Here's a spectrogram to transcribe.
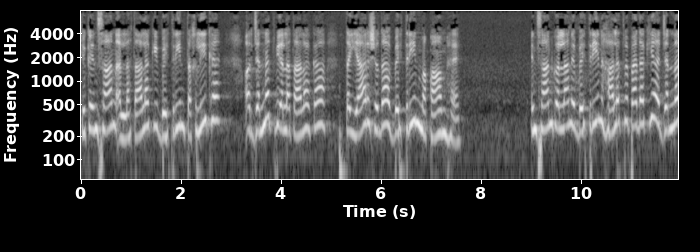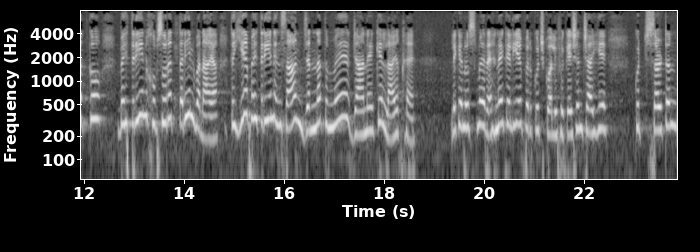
کیونکہ انسان اللہ تعالی کی بہترین تخلیق ہے اور جنت بھی اللہ تعالی کا تیار شدہ بہترین مقام ہے۔ انسان کو اللہ نے بہترین حالت میں پیدا کیا، جنت کو بہترین خوبصورت ترین بنایا۔ تو یہ بہترین انسان جنت میں جانے کے لائق ہے۔ لیکن اس میں رہنے کے لیے پھر کچھ کوالیفیکیشن چاہیے، کچھ سرٹن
